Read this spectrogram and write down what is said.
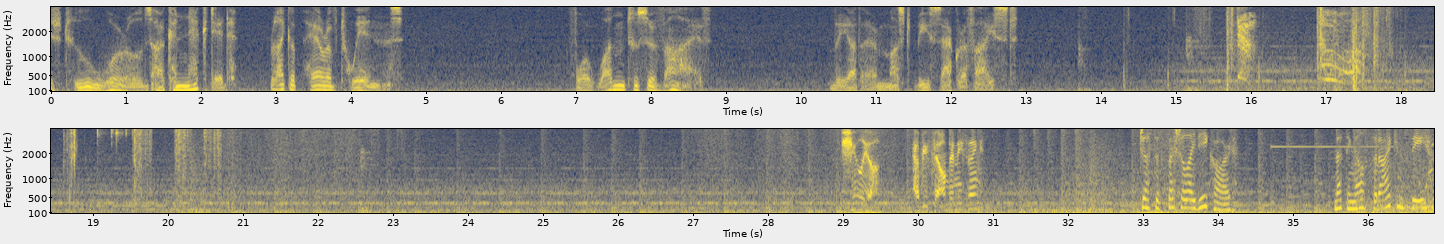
These two worlds are connected, like a pair of twins. For one to survive, the other must be sacrificed. Just a special ID card. Nothing else that I can see.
